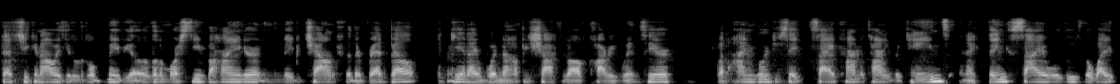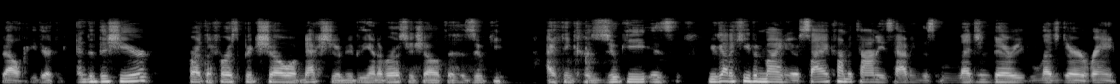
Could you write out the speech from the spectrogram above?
that she can always get a little, maybe a little more steam behind her and maybe challenge for the red belt. Again, I would not be shocked at all if Kairi wins here, but I'm going to say Saya Kamitani retains, and I think Saya will lose the white belt either at the end of this year or at the first big show of next year, maybe the anniversary show to Hazuki. I think Hazuki is, you got to keep in mind here, Saya Kamitani is having this legendary, legendary reign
